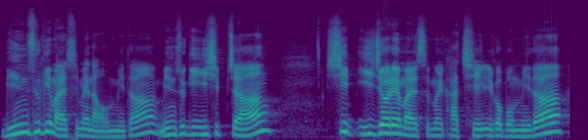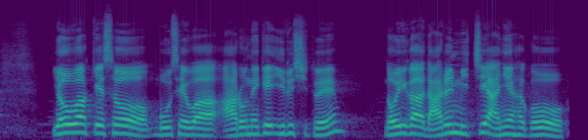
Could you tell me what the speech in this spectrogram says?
민수기 말씀에 나옵니다. 민수기 20장 12절의 말씀을 같이 읽어 봅니다. 여호와께서 모세와 아론에게 이르시되 너희가 나를 믿지 아니하고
